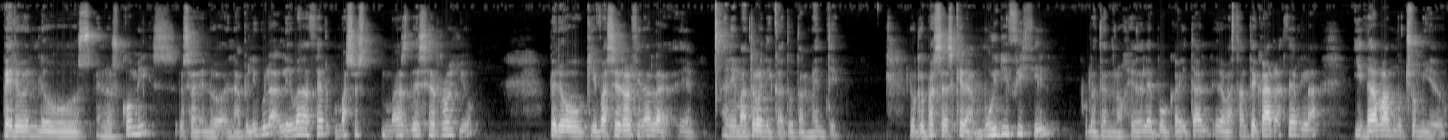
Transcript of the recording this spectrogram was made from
Pero en los, en los cómics, o sea, en, la película, le iban a hacer más, más de ese rollo, pero que iba a ser al final eh, animatrónica totalmente. Lo que pasa es que era muy difícil por la tecnología de la época y tal, era bastante cara hacerla y daba mucho miedo.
